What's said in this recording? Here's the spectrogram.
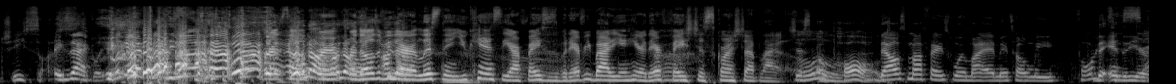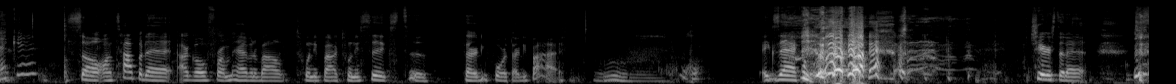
Jesus. Exactly. For, so know, I for, know, for those of I you that are listening, you can't see our faces, but everybody in here, their face just scrunched up like Just ooh. appalled. that was my face when my admin told me Fourth the end of the year. Second? So on top of that, I go from having about 25, 26 to 34, 35. Exactly. Cheers to that. Cheers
